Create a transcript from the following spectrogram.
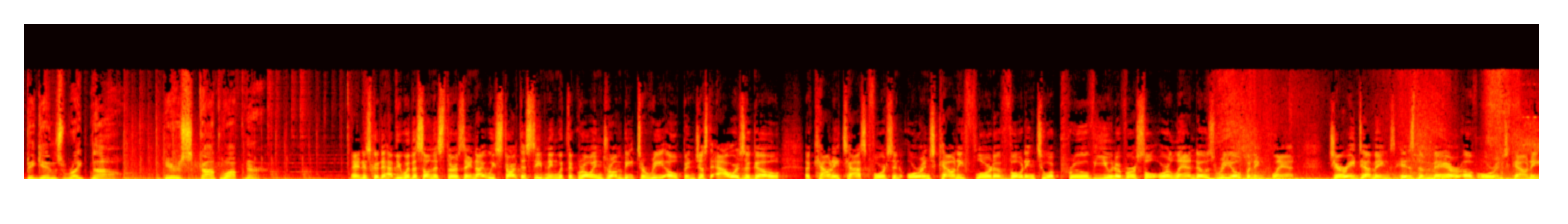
begins right now. Here's Scott Wapner. And it's good to have you with us on this Thursday night. We start this evening with the growing drumbeat to reopen. Just hours ago, a county task force in Orange County, Florida, voting to approve Universal Orlando's reopening plan. Jerry Demings is the mayor of Orange County,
